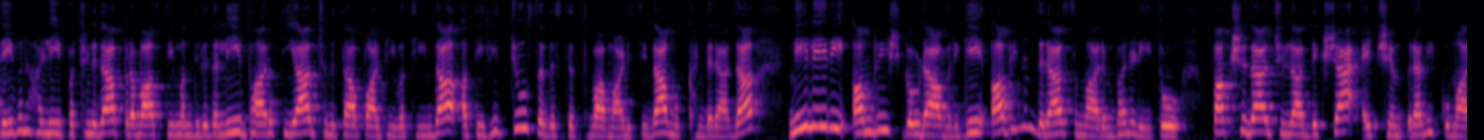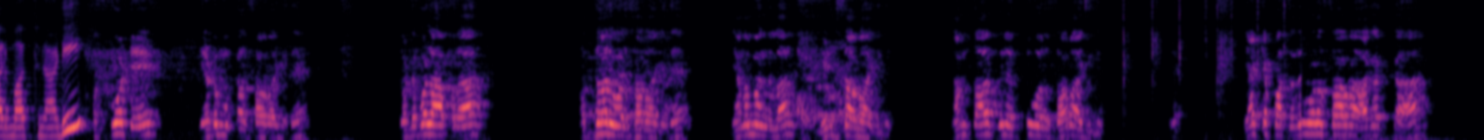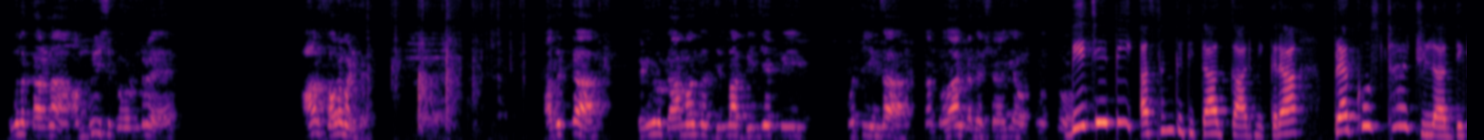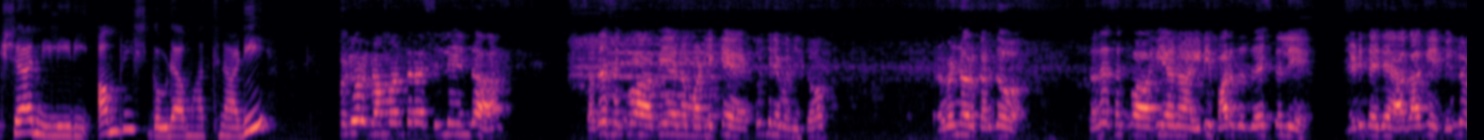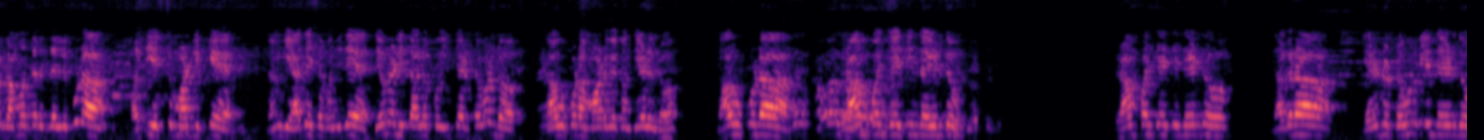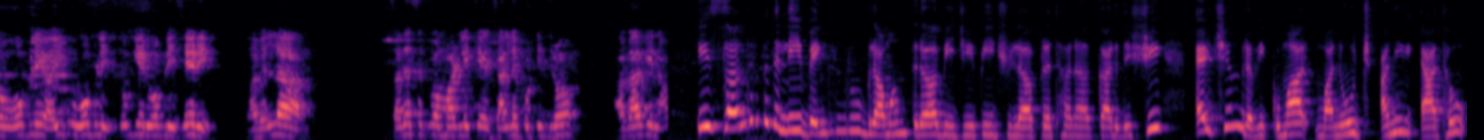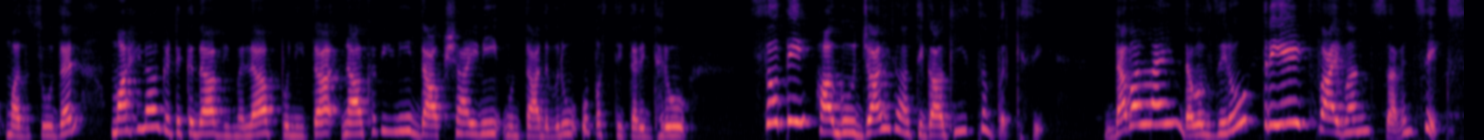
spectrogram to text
ದೇವನಹಳ್ಳಿ ಪಟ್ಟಣದ ಪ್ರವಾಸಿ ಮಂದಿರದಲ್ಲಿ ಭಾರತೀಯ ಜನತಾ ಪಾರ್ಟಿ ವತಿಯಿಂದ ಅತಿ ಹೆಚ್ಚು ಸದಸ್ಯತ್ವ ಮಾಡಿಸಿದ ಮುಖಂಡರಾದ ನೀಲೇರಿ ಅಂಬರೀಶ್ ಗೌಡ ಅವರಿಗೆ ಅಭಿನಂದನಾ ಸಮಾರಂಭ ನಡೆಯಿತು. ಪಕ್ಷದ ಜಿಲ್ಲಾಧ್ಯಕ್ಷ ಎಚ್ಎಂ ರವಿಕುಮಾರ್ ಮಾತನಾಡಿ ಎರಡು ಆಗಿದೆ. ದೊಡ್ಡಬಳ್ಳಾಪುರ ಹದಿನಾರೂವರೆ ಸಾವಿರ ಆಗಿದೆ. ಎಂಟು ಆಗಿದೆ. ನಮ್ಮ ಹತ್ತೂವರೆ ಆಗಿದೆ. ಯಾಕೆಪ್ಪ ಅಂತಂದ್ರೆ ಸಾವಿರ ಆಗಕ್ಕ ಮೂಲ ಕಾರಣ ಅಂಬರೀಷ್ ಗೌಡ್ರೆ ಆರು ಸಾವಿರ ಮಾಡಿದ್ದಾರೆ. ಅದಕ್ಕೆ ಬೆಂಗಳೂರು ಗ್ರಾಮಾಂತರ ಜಿಲ್ಲಾ ಬಿಜೆಪಿ ಜೆ ಪಿ ವತಿಯಿಂದ ನಾನು ಪ್ರಧಾನ ಕಾರ್ಯದರ್ಶಿಯಾಗಿ ಅವತ್ತು ಬಿಜೆಪಿ ಅಸಂಘಟಿತ ಕಾರ್ಮಿಕರ ಪ್ರಕೋಷ್ಠ ಜಿಲ್ಲಾಧ್ಯಕ್ಷ ನೀಲೇರಿ ಅಂಬರೀಷ್ ಗೌಡ ಮಾತನಾಡಿ ಬೆಂಗಳೂರು ಗ್ರಾಮಾಂತರ ಜಿಲ್ಲೆಯಿಂದ ಸದಸ್ಯತ್ವ ಅಭಿಯಾನ ಮಾಡಲಿಕ್ಕೆ ಸೂಚನೆ ಬಂದಿತ್ತು. ರವಣ್ಣವರು ಕರೆದು ಸದಸ್ಯತ್ವ ಅಭಿಯಾನ ಇಡೀ ಭಾರತ ದೇಶದಲ್ಲಿ ನಡೀತಾ ಇದೆ. ಹಾಗಾಗಿ ಬೆಂಗಳೂರು ಗ್ರಾಮಾಂತರದಲ್ಲಿ ಕೂಡ ಅತಿ ಹೆಚ್ಚು ಮಾಡಲಿಕ್ಕೆ ನಮಗೆ ಆದೇಶ ಬಂದಿದೆ. ದೇವನಹಳ್ಳಿ ತಾಲೂಕು ಇನ್ಚಾರ್ಜ್ ತಗೊಂಡು ನಾವು ಕೂಡ ಮಾಡಬೇಕಂತ ಹೇಳಿದ್ರು. ನಾವು ಕೂಡ ಗ್ರಾಮ ಪಂಚಾಯತಿಯಿಂದ ಹಿಡಿದು, ಗ್ರಾಮ ಪಂಚಾಯತಿಯಿಂದ ಹಿಡಿದು, ನಗರ ಎರಡು ಟೌನ್ಗಳಿಂದ ಹಿಡಿದು ಹೋಬಳಿ, ಐದು ಹೋಬಳಿ ತೂಗೇರಿ ಹೋಬಳಿ ಸೇರಿ ನಾವೆಲ್ಲ ಸದಸ್ಯತ್ವ ಮಾಡಲಿಕ್ಕೆ ಚಾಲನೆ ಕೊಟ್ಟಿದ್ರು. ಹಾಗಾಗಿ ನಾವು ಈ ಸಂದರ್ಭದಲ್ಲಿ ಬೆಂಗಳೂರು ಗ್ರಾಮಾಂತರ ಬಿಜೆಪಿ ಜಿಲ್ಲಾ ಪ್ರಧಾನ ಕಾರ್ಯದರ್ಶಿ ಎಚ್ಎಂ ರವಿಕುಮಾರ್, ಮನೋಜ್, ಅನಿಲ್ ಯಾದವ್ ಮಧುಸೂದನ್, ಮಹಿಳಾ ಘಟಕದ ವಿಮಲಾ, ಪುನೀತಾ, ನಾಗವೇಣಿ, ದಾಕ್ಷಾಯಿಣಿ ಮುಂತಾದವರು ಉಪಸ್ಥಿತರಿದ್ದರು. ಸುದ್ದಿ ಹಾಗೂ ಜಾಹೀರಾತಿಗಾಗಿ ಸಂಪರ್ಕಿಸಿ. Double nine double zero three eight five one seven six.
